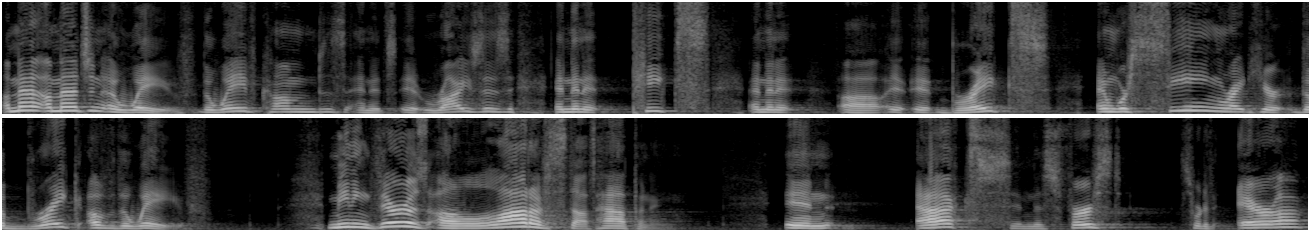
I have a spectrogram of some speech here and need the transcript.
imagine a wave. The wave comes and it's, it rises and then it peaks and then it, uh, it, it breaks. And we're seeing right here the break of the wave. Meaning there is a lot of stuff happening in Acts, in this first sort of era.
